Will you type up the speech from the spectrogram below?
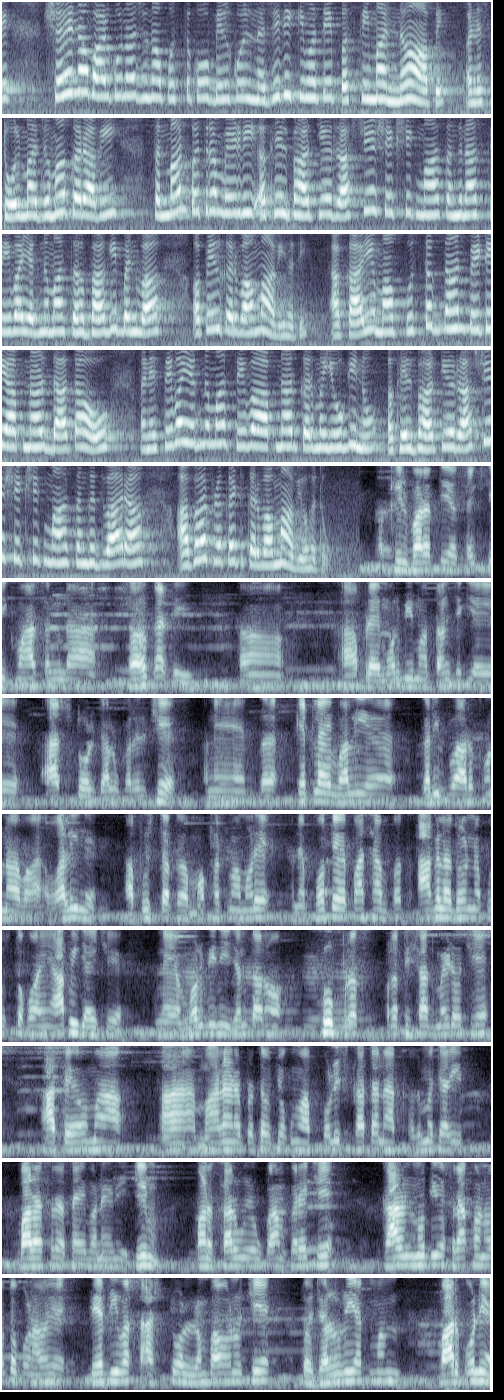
શહેરના બાળકોના જૂના પુસ્તકો બિલકુલ નજીવી કિંમતે પસ્તીમાં ન આપે અને સ્ટોલમાં જમા કરાવી સન્માનપત્ર મેળવી અખિલ ભારતીય રાષ્ટ્રીય શૈક્ષિક મહાસંઘના સેવા યજ્ઞમાં સહભાગી બનવા અપીલ કરવામાં આવી હતી. આ કાર્યમાં પુસ્તકદાન પેટે આપનાર દાતાઓ અને સેવા યજ્ઞમાં સેવા આપનાર કર્મયોગીનો અખિલ ભારતીય રાષ્ટ્રીય શૈક્ષિક મહાસંઘ દ્વારા આભાર પ્રકટ કરવામાં આવ્યો હતો. અખિલ ભારતીય શૈક્ષિક મહાસંઘના સહકારથી આપણે મોરબીમાં ત્રણ જગ્યાએ આ સ્ટોલ ચાલુ કરેલ છે અને કેટલાય વાલીએ ગરીબ બાળકોના વાલીને આ પુસ્તક મફતમાં મળે અને પોતે પાછા આગલા ધોરણના પુસ્તકો અહીં આપી જાય છે. અને મોરબીની જનતાનો ખૂબ પ્રતિસાદ મળ્યો છે. આ સેવામાં આ મહારાણા પ્રતાપ ચોકમાં પોલીસ ખાતાના કર્મચારી બાલાસરા સાહેબ અને એની ટીમ પણ સારું એવું કામ કરે છે. કાલનો દિવસ રાખવાનો હતો, પણ હવે બે દિવસ આ સ્ટોલ લંબાવવાનો છે. તો જરૂરિયાતમંદ બાળકોને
